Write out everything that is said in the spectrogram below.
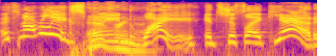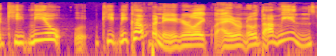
It's not really explained why. It's just like, yeah, to keep me keep me company. And you're like, I don't know what that means.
